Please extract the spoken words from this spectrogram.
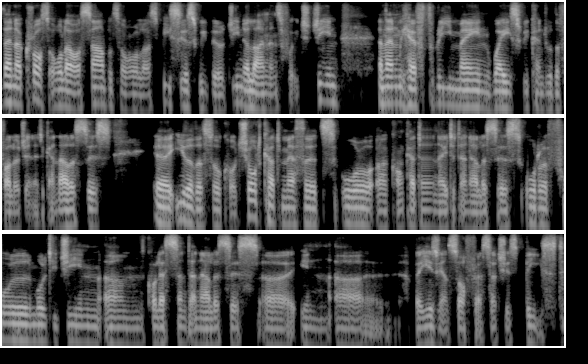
then across all our samples or all our species, we build gene alignments for each gene. And then we have three main ways we can do the phylogenetic analysis uh, either the so-called shortcut methods or concatenated analysis or a full multi-gene um, coalescent analysis uh, in uh, Bayesian software such as BEAST.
